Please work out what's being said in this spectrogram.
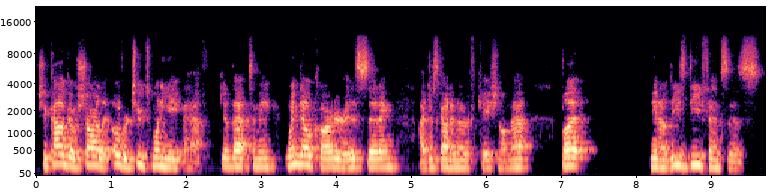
Chicago, Charlotte over 228 and a half. Give that to me. Wendell Carter is sitting. I just got a notification on that. But, you know, these defenses,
